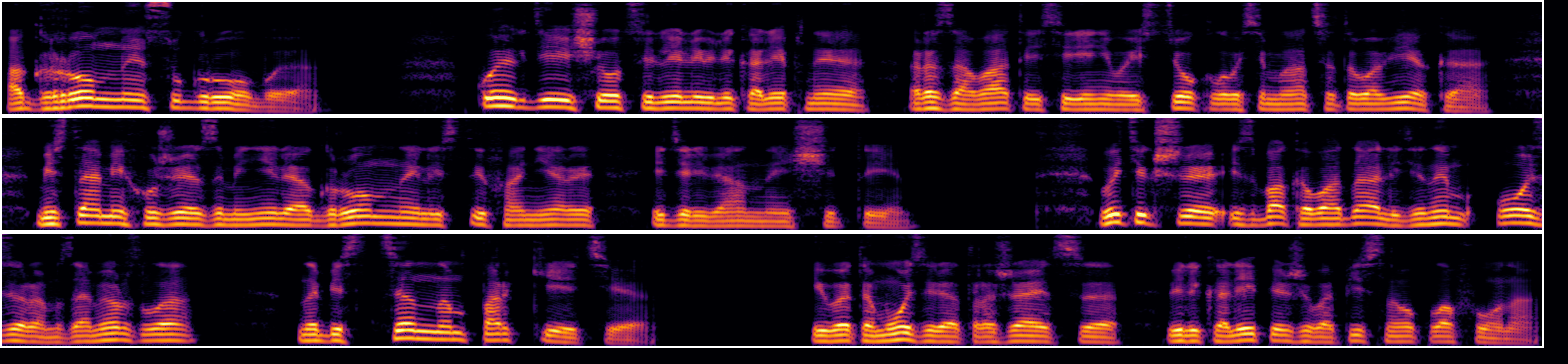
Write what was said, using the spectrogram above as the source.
огромные сугробы. Кое-где еще уцелели великолепные розоватые сиреневые стекла XVIII века. Местами их уже заменили огромные листы фанеры и деревянные щиты. Вытекшая из бака вода ледяным озером замерзла на бесценном паркете, и в этом озере отражается великолепие живописного плафона.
